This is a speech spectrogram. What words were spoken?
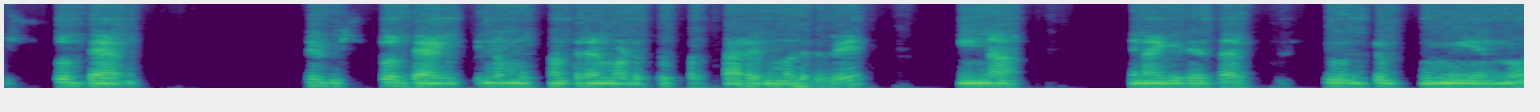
ವಿಶ್ವ ಬ್ಯಾಂಕ್ ವಿಶ್ವ ಬ್ಯಾಂಕಿನ ಮುಖಾಂತರ ಏನ್ ಮಾಡಿದ್ರು ಪ್ರಕಾರ ಏನ್ ಮಾಡಿದ್ವಿ? ಚೀನಾ ಏನಾಗಿದೆ ಅಂದ್ರೆ ಕೃಷಿ ಯೋಗ್ಯ ಭೂಮಿಯನ್ನು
